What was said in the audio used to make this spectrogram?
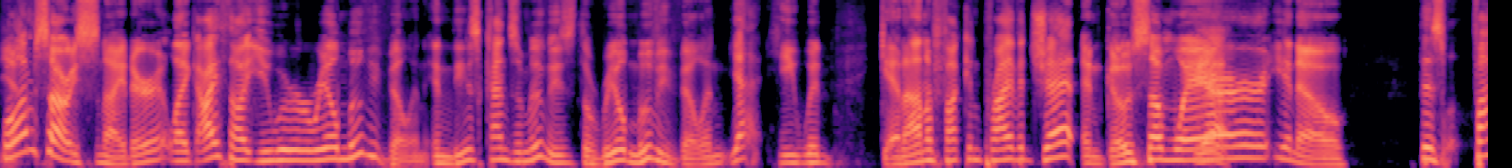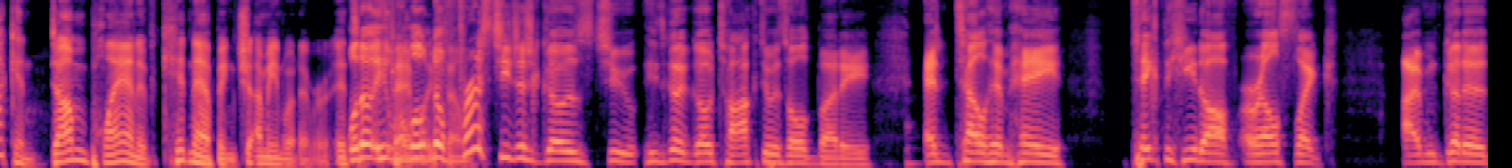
well, Yeah. I'm sorry, Snyder. Like I thought you were a real movie villain. In these kinds of movies, the real movie villain, yeah, he would get on a fucking private jet and go somewhere, you know. This fucking dumb plan of kidnapping. Ch- I mean, whatever. It's well, no, he, well, no. film. First, he just goes to he's gonna go talk to his old buddy and tell him, "Hey, take the heat off, or else like I'm gonna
